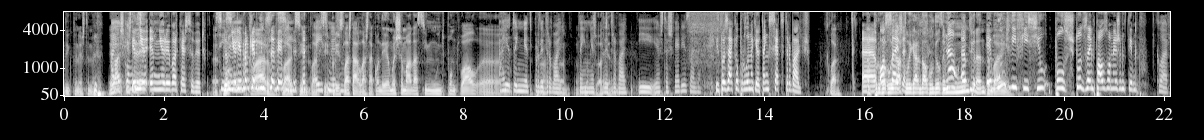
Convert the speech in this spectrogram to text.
Digo-te honestamente. Eu Ai, acho que isto como- A é. minha, a minha Euribor quer saber. Sim, a minha. Euribor quer Claro, muito saber. claro que sim, claro É que sim. Por mesmo. isso, lá está, lá está. Quando é uma chamada assim muito pontual. ah, Ai, eu tenho medo de perder Pronto, trabalho. pronto, tenho medo de perder atende. trabalho. E estas férias, olha. E depois há aquele problema que é, eu tenho sete trabalhos. Claro. Ah, a ou probabilidade seja, de ligarem de algum deles é não, muito a- grande é também. muito difícil pô-los todos em pausa ao mesmo tempo. Claro.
